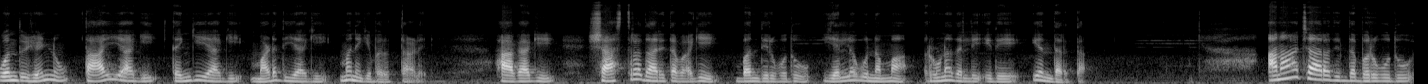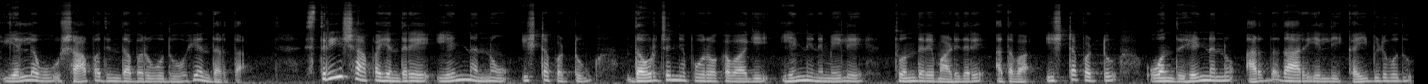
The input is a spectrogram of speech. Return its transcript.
ಒಂದು ಹೆಣ್ಣು ತಾಯಿಯಾಗಿ, ತಂಗಿಯಾಗಿ, ಮಡದಿಯಾಗಿ ಮನೆಗೆ ಬರುತ್ತಾಳೆ. ಹಾಗಾಗಿ ಶಾಸ್ತ್ರಾಧಾರಿತವಾಗಿ ಬಂದಿರುವುದು ಎಲ್ಲವೂ ನಮ್ಮ ಋಣದಲ್ಲಿ ಇದೆ ಎಂದರ್ಥ. ಅನಾಚಾರದಿಂದ ಬರುವುದು ಎಲ್ಲವೂ ಶಾಪದಿಂದ ಬರುವುದು ಎಂದರ್ಥ. ಸ್ತ್ರೀ ಶಾಪ ಎಂದರೆ ಹೆಣ್ಣನ್ನು ಇಷ್ಟಪಟ್ಟು ದೌರ್ಜನ್ಯಪೂರ್ವಕವಾಗಿ ಹೆಣ್ಣಿನ ಮೇಲೆ ತೊಂದರೆ ಮಾಡಿದರೆ ಅಥವಾ ಇಷ್ಟಪಟ್ಟು ಒಂದು ಹೆಣ್ಣನ್ನು ಅರ್ಧ ದಾರಿಯಲ್ಲಿ ಕೈಬಿಡುವುದು,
